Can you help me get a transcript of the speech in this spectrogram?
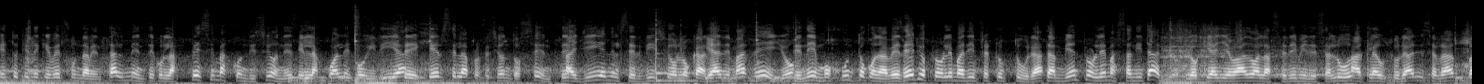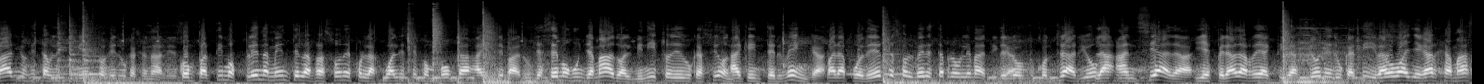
Esto tiene que ver fundamentalmente con las pésimas condiciones en las cuales hoy día se ejerce la profesión docente allí en el servicio local. Y además de ello, tenemos junto con haber serios problemas de infraestructura, también problemas sanitarios, lo que ha llevado a la Seremi de Salud a clausurar y cerrar varios establecimientos educacionales. Compartimos plenamente las razones por las cuales se convoca a este paro y hacemos un llamado al ministro de Educación a que intervenga para poder resolver esta problemática. De lo contrario, la ansiada y esperada reactivación educativa no va a llegar jamás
